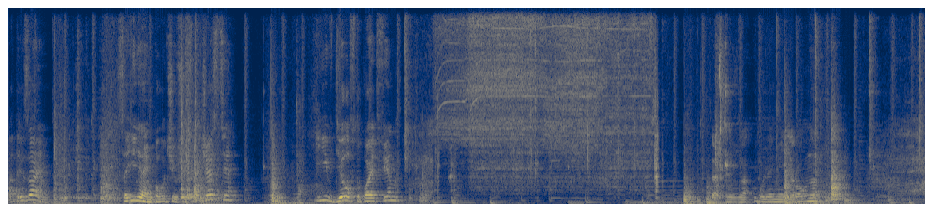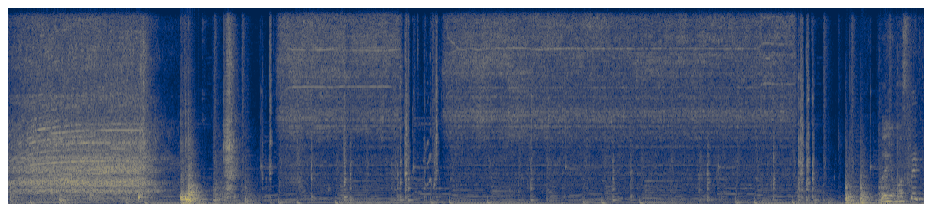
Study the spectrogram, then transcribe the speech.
Отрезаем. Соединяем получившиеся части. И в дело вступает фен. Так, нужно более-менее ровно. Даем остыть.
